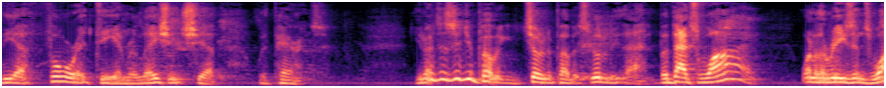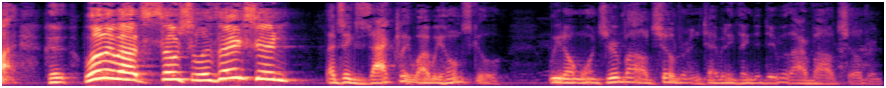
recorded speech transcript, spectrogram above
the authority and relationship with parents. You don't have to send your public children to public school to do that, but that's why. One of the reasons why. What about socialization? That's exactly why we homeschool. We don't want your vile children to have anything to do with our vile children.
